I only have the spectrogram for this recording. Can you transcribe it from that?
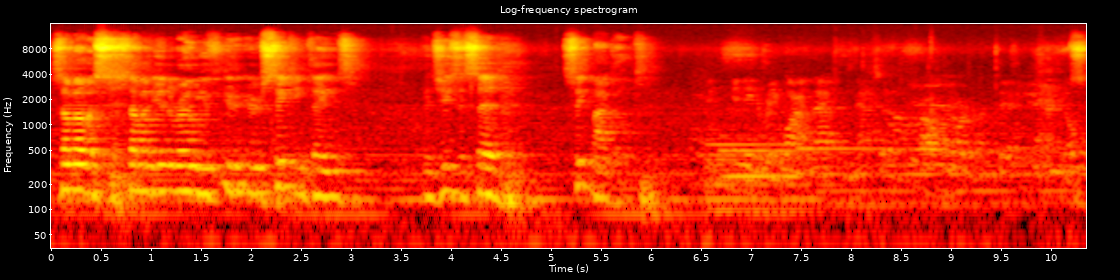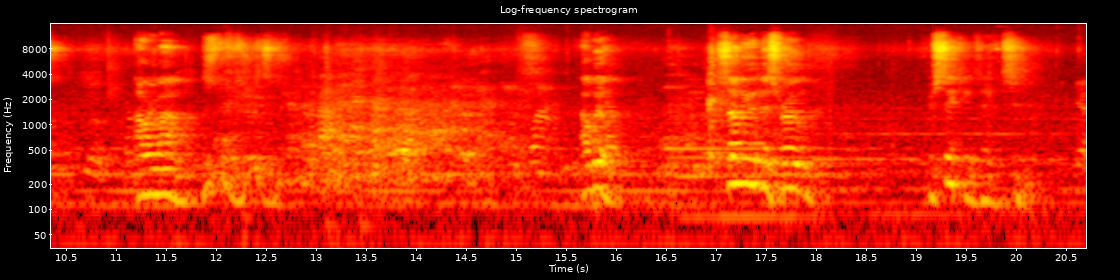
Some of us, some of you in the room, you, you, you're seeking things, and Jesus said, "Seek my gold." You need to rewind that, and that's a proper order right there. I'll rewind. I will. Some of you in this room, you're seeking things. Yeah.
